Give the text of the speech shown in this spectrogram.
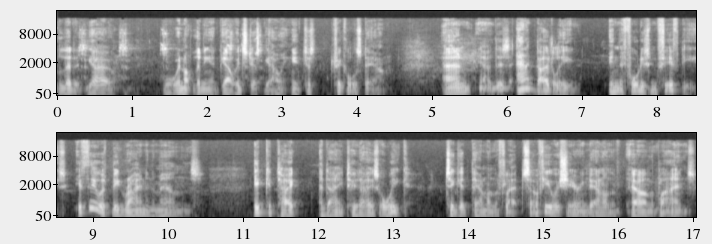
let it go. Well, we're not letting it go, it's just going, it just trickles down. And, you know, there's anecdotally in the 40s and 50s, if there was big rain in the mountains, it could take a day, two days, a week to get down on the flat. So if you were shearing down on the out on the plains,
